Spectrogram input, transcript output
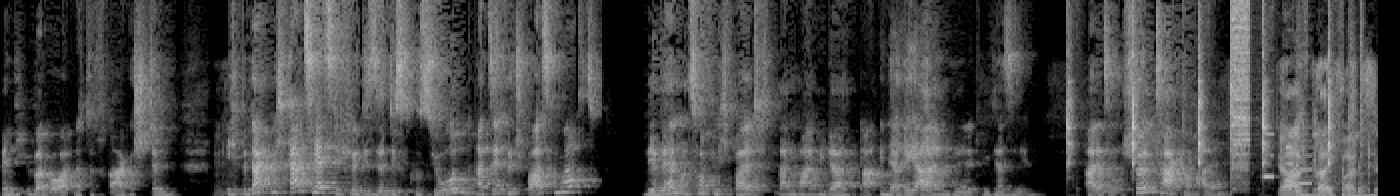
wenn die übergeordnete Frage stimmt. Mhm. Ich bedanke mich ganz herzlich für diese Diskussion. Hat sehr viel Spaß gemacht. Wir werden uns hoffentlich bald dann mal wieder in der realen Welt wiedersehen. Also, schönen Tag noch allen. Ja, gleichfalls.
